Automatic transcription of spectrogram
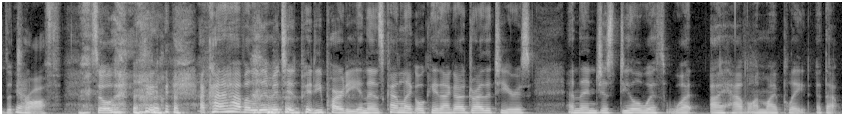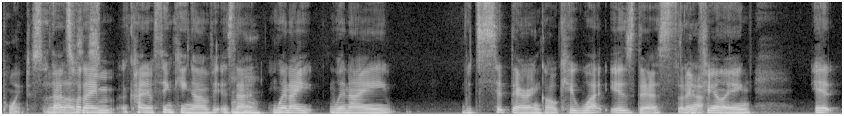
the trough. So I kind of have a limited pity party and then it's kind of like okay, then I got to dry the tears and then just deal with what I have on my plate at that point. So that's what I'm kind of thinking of is that Mm-hmm. when I when I would sit there and go, okay, what is this that Yeah. I'm feeling? It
